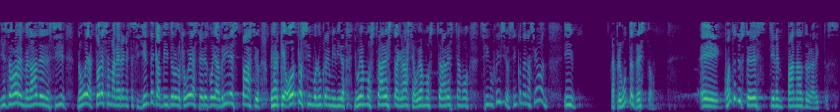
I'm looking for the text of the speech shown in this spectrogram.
Y es hora en verdad de decir, no voy a actuar de esa manera en este siguiente capítulo, lo que voy a hacer es voy a abrir espacio, voy a dejar que otros se involucren en mi vida y voy a mostrar esta gracia, voy a mostrar este amor sin juicio, sin condenación. Y la pregunta es esto, eh, ¿cuántos de ustedes tienen panas drogadictos?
